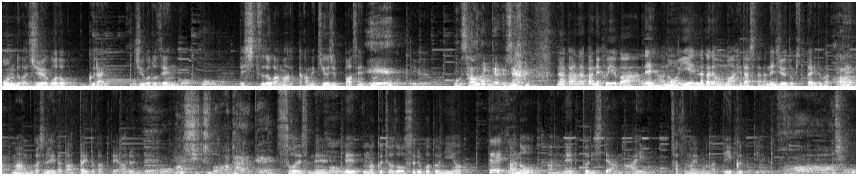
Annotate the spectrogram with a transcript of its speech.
温度が15度ぐらい15度前後で湿度がまあ高め90%っていう、えー、もうサウナみたいです なかなかね冬場ねあの、家の中でもまあ下手したらね10度切ったりとかってね、はい、まあ昔の家だとあったりとかってあるんで。湿度を与えて。そうですね。でうまく貯蔵することによってあのあのねっとりして甘いさつまいもになっていくっていう。はあそう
